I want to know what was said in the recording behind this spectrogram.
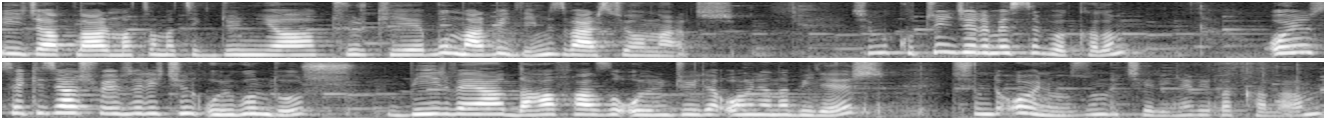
icatlar, matematik, dünya, Türkiye bunlar bildiğimiz versiyonlardır. Şimdi kutu incelemesine bakalım. Oyun 8 yaş ve üzeri için uygundur. Bir veya daha fazla oyuncu ile oynanabilir. Şimdi oyunumuzun içeriğine bir bakalım.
